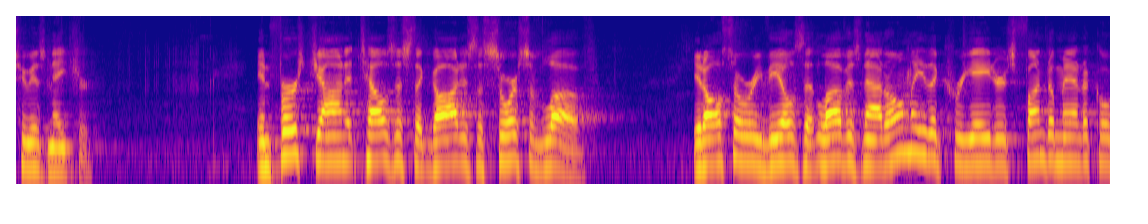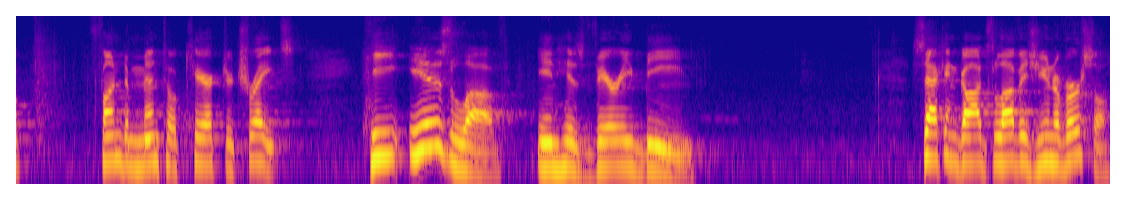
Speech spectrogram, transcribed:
to his nature. In 1 John, it tells us that God is the source of love. It also reveals that love is not only the Creator's fundamental, fundamental character traits, He is love in His very being. Second, God's love is universal.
